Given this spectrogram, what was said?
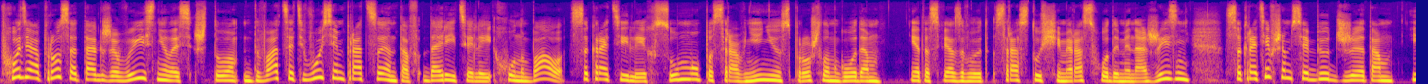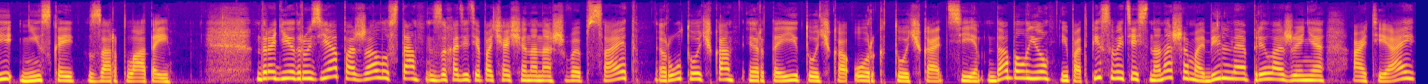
В ходе опроса также выяснилось, что 28% дарителей Хунбао сократили их сумму по сравнению с прошлым годом. Это связывают с растущими расходами на жизнь, сократившимся бюджетом и низкой зарплатой. Дорогие друзья, пожалуйста, заходите почаще на наш веб-сайт ru.rti.org.tw и подписывайтесь на наше мобильное приложение RTI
